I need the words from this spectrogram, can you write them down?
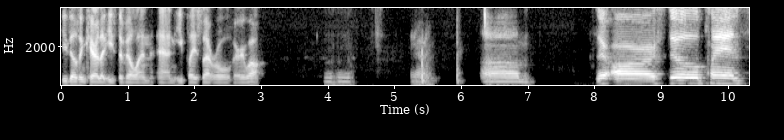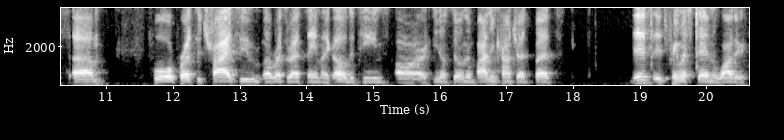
he doesn't care that he's the villain and he plays that role very well. Mm-hmm. yeah. Um there are still plans um for press to try to uh, resurrect saying like oh the teams are you know still in a binding contract but this is pretty much dead in the water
